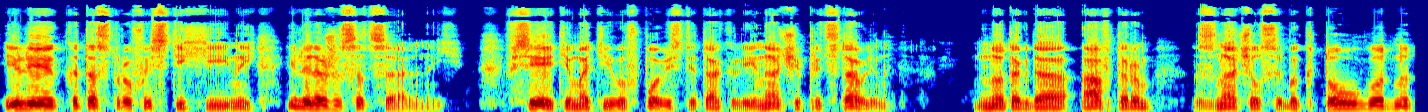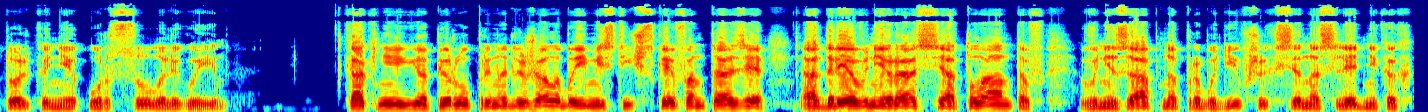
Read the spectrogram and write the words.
или катастрофы стихийной, или даже социальной. Все эти мотивы в повести так или иначе представлены. Но тогда автором значился бы кто угодно, только не Урсула Легуин. Как не ее перу принадлежала бы и мистическая фантазия о древней расе атлантов, внезапно пробудившихся наследниках,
